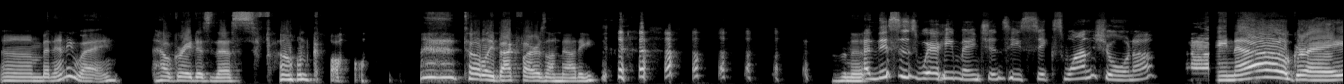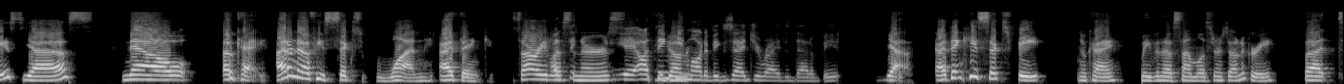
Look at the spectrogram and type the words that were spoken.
Um, but anyway, how great is this phone call? totally backfires on Maddie. Isn't it? And this is where he mentions he's six one, Shawna. I know, Grace. Yes. Now, okay. I don't know if he's six one. I think. Sorry, think- listeners. Yeah, I think he might have exaggerated that a bit. Yeah, I think he's six feet. Okay, even though some listeners don't agree, but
